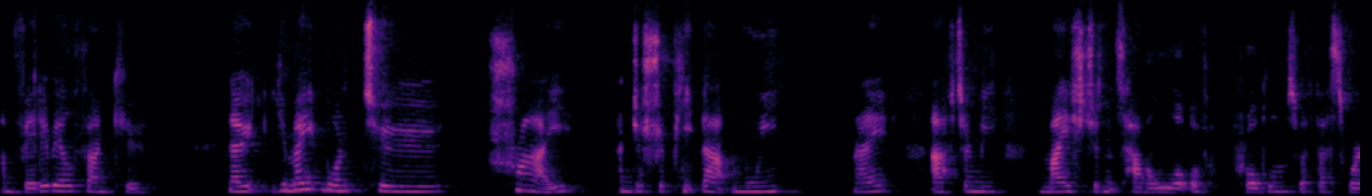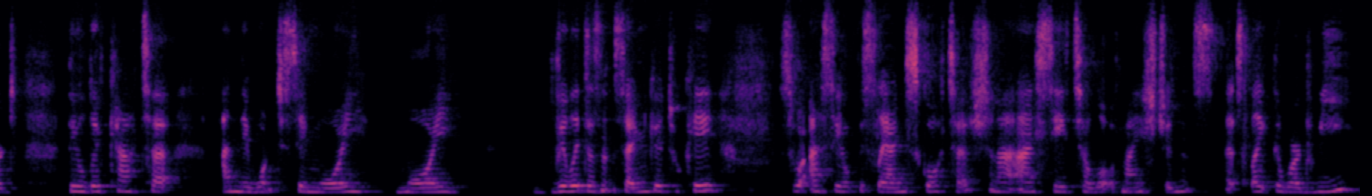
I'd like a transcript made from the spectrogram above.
I'm very well, thank you. Now, you might want to try and just repeat that muy, right? After me, my students have a lot of problems with this word. They look at it and they want to say moi, moi. Really doesn't sound good, okay? So I say, obviously, I'm Scottish, and I, I say to a lot of my students, it's like the word we,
